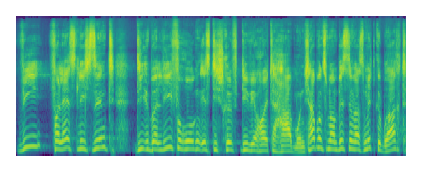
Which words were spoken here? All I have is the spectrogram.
wie verlässlich sind die Überlieferungen, ist die Schrift, die wir heute haben. Und ich habe uns mal ein bisschen was mitgebracht,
